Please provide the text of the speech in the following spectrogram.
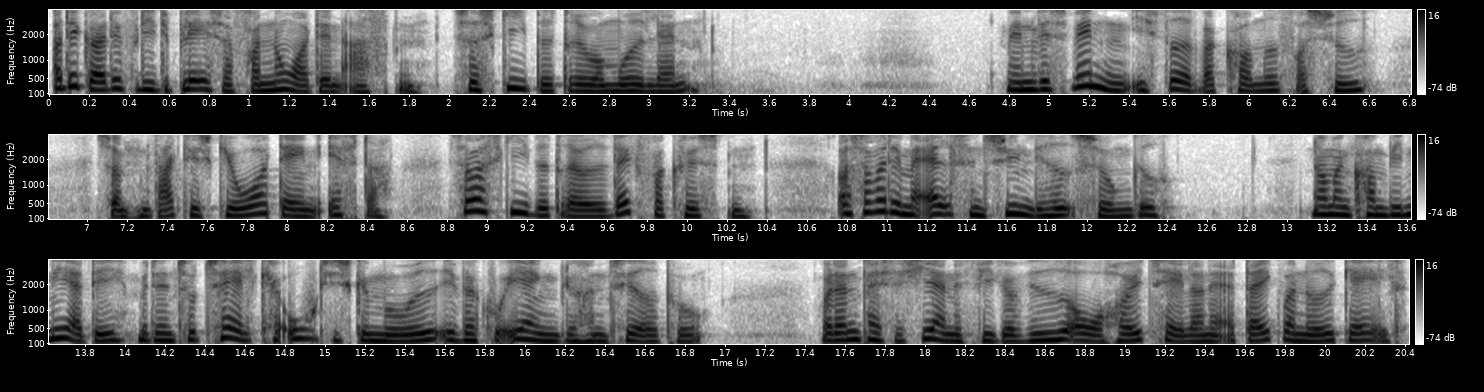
Og det gør det, fordi det blæser fra nord den aften, så skibet driver mod land. Men hvis vinden i stedet var kommet fra syd, som den faktisk gjorde dagen efter, så var skibet drevet væk fra kysten, og så var det med al sandsynlighed sunket. Når man kombinerer det med den totalt kaotiske måde, evakueringen blev håndteret på, hvordan passagererne fik at vide over højtalerne, at der ikke var noget galt,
